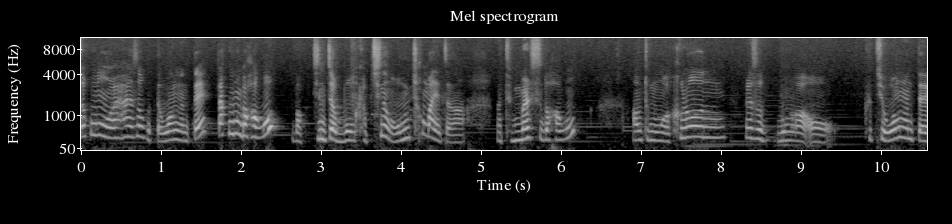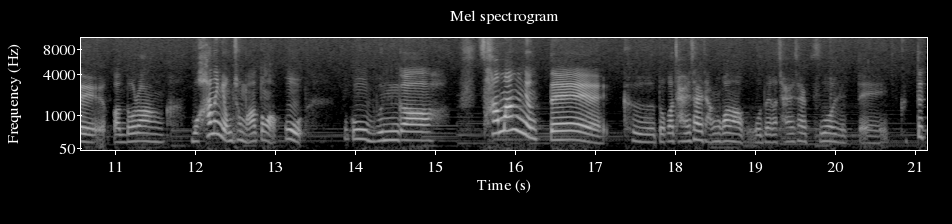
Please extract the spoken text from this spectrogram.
짝꿍을 해서 그때 5학년 때 짝꿍도 하고 막 진짜 뭐 겹치는 거 엄청 많이 했잖아. 막 뒷말쓰도 하고 아무튼 뭔가 그런 그래서 뭔가 어 그치 5학년 때 약간 너랑 뭐 하는 게 엄청 많았던 것 같고 그리고 뭔가 3학년 때 그 너가 잘 살 장관하고 내가 잘 살 부원일 때 그때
